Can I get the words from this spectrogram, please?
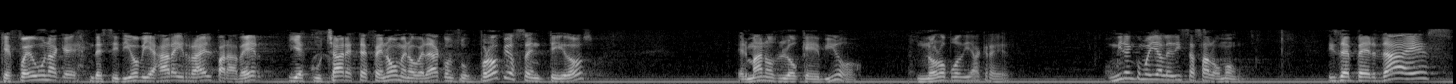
que fue una que decidió viajar a Israel para ver y escuchar este fenómeno, ¿verdad? Con sus propios sentidos, hermanos, lo que vio no lo podía creer. Miren cómo ella le dice a Salomón. Dice, verdad es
